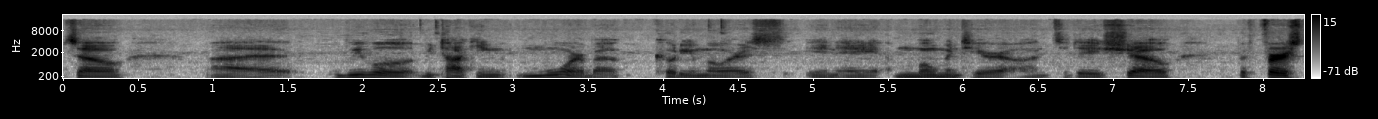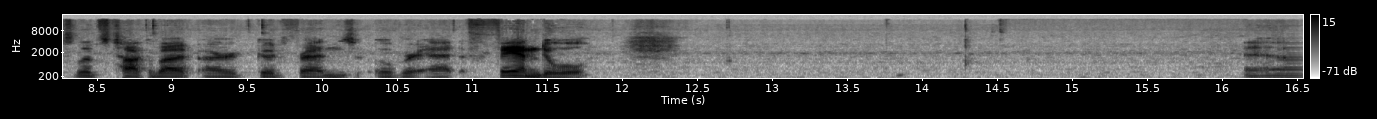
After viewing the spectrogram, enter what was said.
So uh, we will be talking more about Cody Morris in a moment here on today's show. But first, let's talk about our good friends over at FanDuel. Uh,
